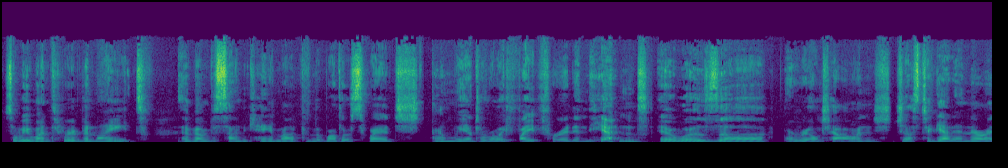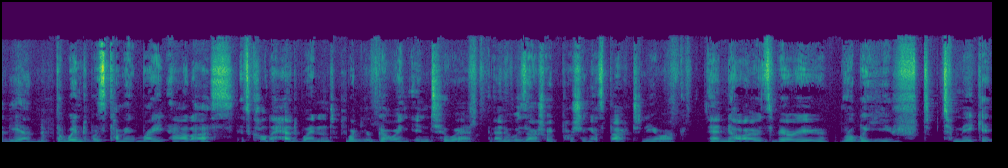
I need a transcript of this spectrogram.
So we went through the night and then the sun came up and the weather switched and we had to really fight for it in the end it was uh, a real challenge just to get in there at the end the wind was coming right at us it's called a headwind when you're going into it and it was actually pushing us back to new york and no, I was very relieved to make it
